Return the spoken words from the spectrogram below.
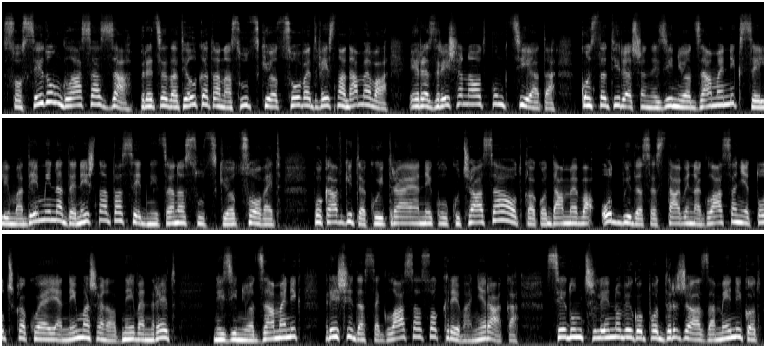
Со седум гласа за, председателката на судскиот совет Весна Дамева е разрешена од функцијата, констатираше незиниот заменик Сели Мадеми на денешната седница на судскиот совет. Покавгите кои траја неколку часа, откако Дамева одби да се стави на гласање точка која ја немаше на дневен ред, незиниот заменик реши да се гласа со кревање рака. Седум членови го поддржаа заменикот,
